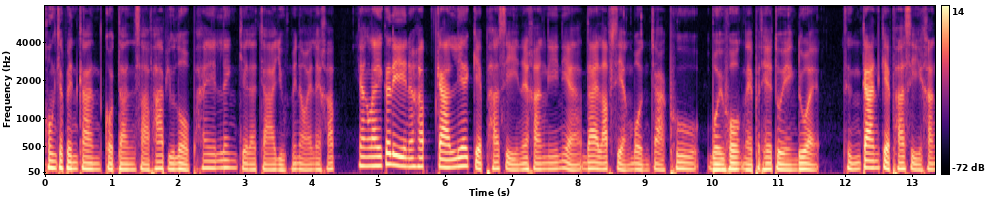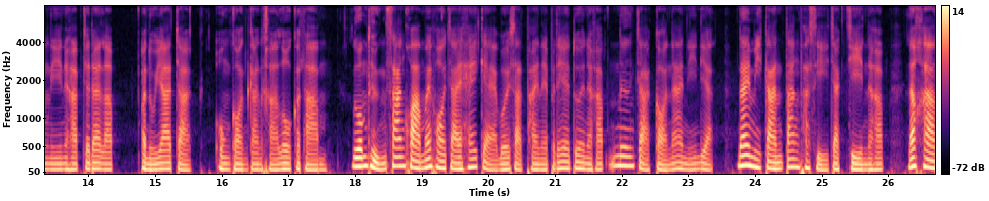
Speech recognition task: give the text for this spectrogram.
คงจะเป็นการกดดันสหภาพยุโรปให้เร่งเจรจาอยู่ไม่น้อยเลยครับอย่างไรก็ดีนะครับ การเรียกเก็บภาษีในครั้งนี้เนี่ยได้รับเสียงบ่นจากผู้บริโภคในประเทศตัวเองด้วย ถึงการเก็บภาษีครั้งนี้นะครับ จะได้รับอนุญาตจากองค์กรการค้าโลกก็ตาม รวมถึงสร้างความไม่พอใจให้แก่บริษัทภายในประเทศด้วยนะครับ เนื่องจากก่อนหน้านี้เนี่ยได้มีการตั้งภาษีจากจีนนะครับ แล้วคราว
